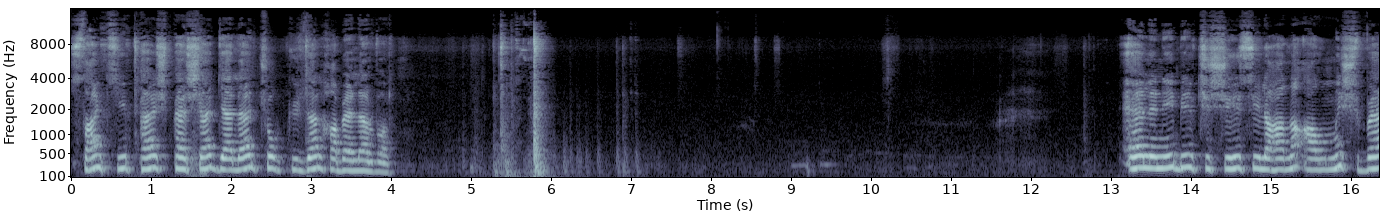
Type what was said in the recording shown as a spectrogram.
Sanki peş peşe gelen çok güzel haberler var. elini bir kişi silahını almış ve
